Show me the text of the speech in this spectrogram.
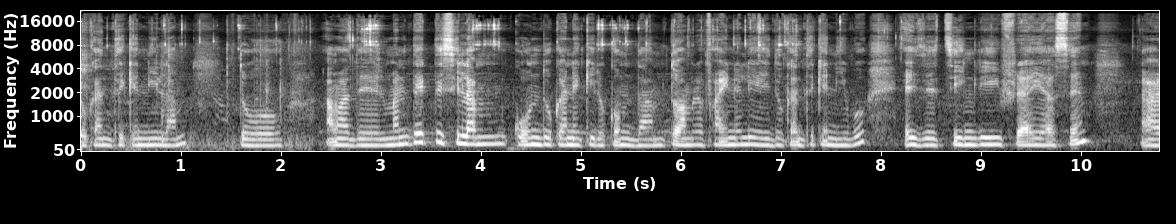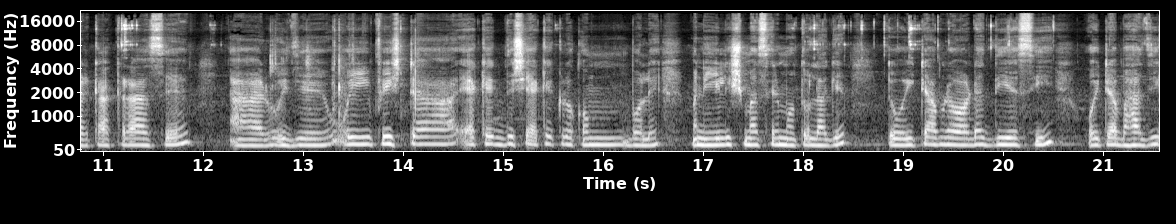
দোকান থেকে নিলাম। তো আমাদের মানে দেখতেছিলাম কোন দোকানে কীরকম দাম। তো আমরা ফাইনালি এই দোকান থেকে নিব। এই যে চিংড়ি ফ্রাই আছে আর কাঁকড়া আছে। আর ওই যে ওই ফিশটা এক এক দেশে এক এক রকম বলে মানে ইলিশ মাছের মতো লাগে। তো ওইটা আমরা অর্ডার দিয়েছি। ওইটা ভাজি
